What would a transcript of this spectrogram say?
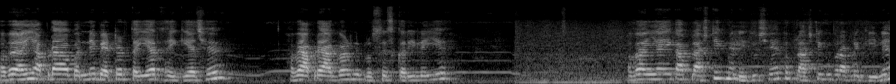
હવે અહીં આપણા બંને બેટર તૈયાર થઈ ગયા છે. હવે આપણે આગળની પ્રોસેસ કરી લઈએ. હવે અહીંયા એક આ પ્લાસ્ટિક મેં લીધું છે, તો પ્લાસ્ટિક ઉપર આપણે ઘીને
